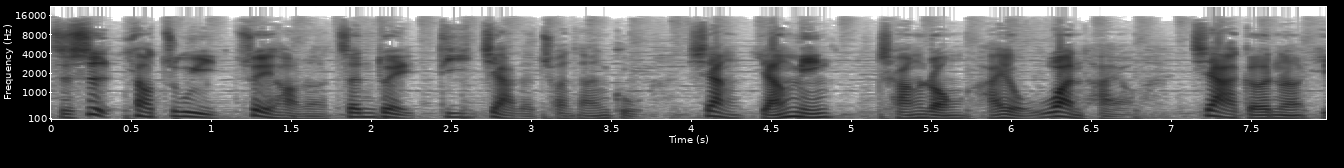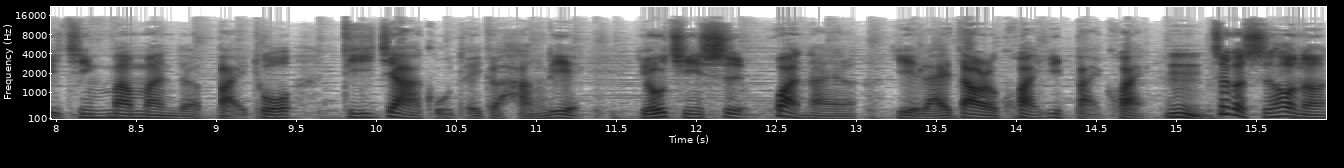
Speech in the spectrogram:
只是要注意，最好呢针对低价的传产股，像阳明、长荣还有万海哦，价格呢已经慢慢的摆脱低价股的一个行列，尤其是万海呢也来到了快一百块。嗯，这个时候呢，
